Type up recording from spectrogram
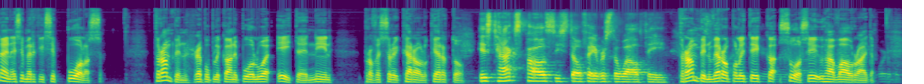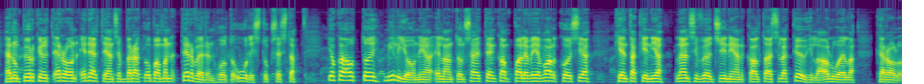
näin esimerkiksi Puolassa. Trumpin republikaanipuolue ei tee niin, professori Carroll kertoo. His tax policy still favors the wealthy. Trumpin veropolitiikka suosii yhä vauraita. Hän on pyrkinyt eroon edeltäjänsä Barack Obaman terveydenhuoltouudistuksesta, joka auttoi miljoonia elantonsa eteen kamppailevia valkoisia Kentakin ja Länsi-Virginian kaltaisilla köyhillä alueilla, Carroll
